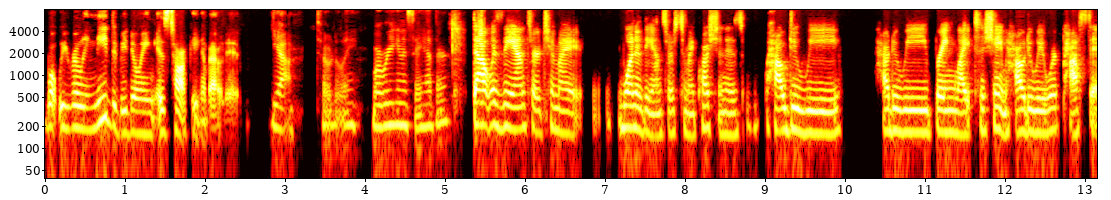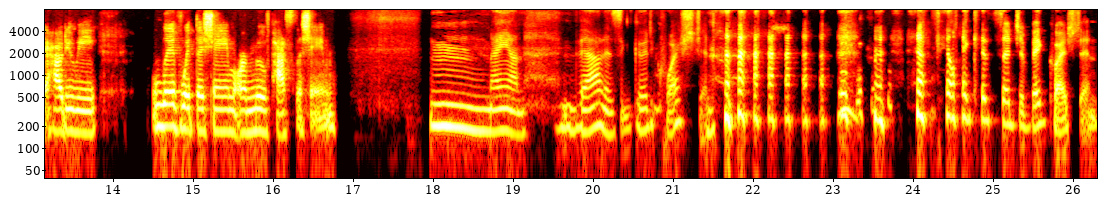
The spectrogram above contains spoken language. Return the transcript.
what we really need to be doing is talking about it. Yeah, totally. What were you going to say, Heather? That was the answer to my one of the answers to my question is how do we how do we bring light to shame? How do we work past it? How do we live with the shame or move past the shame? Mm, man, that is a good question. I feel like it's such a big question.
